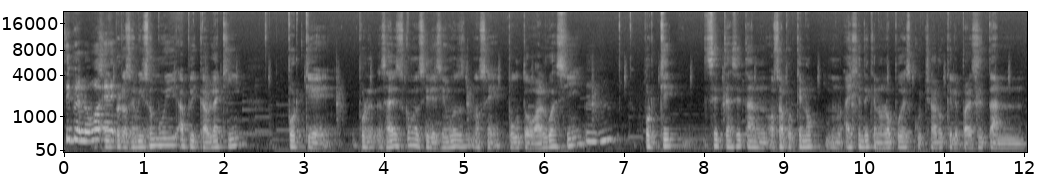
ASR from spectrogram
Sí, pero luego... Sí, eh, pero se me hizo muy aplicable aquí porque, por- ¿sabes? Como si decimos, no sé, puto o algo así. ujú. ¿Por qué se te hace tan, o sea, por qué no, hay gente que no lo puede escuchar o que le parece tan,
